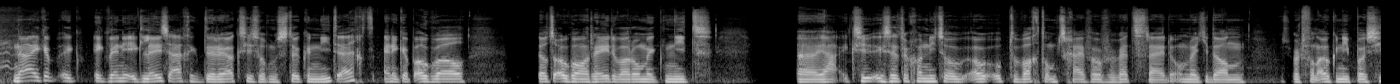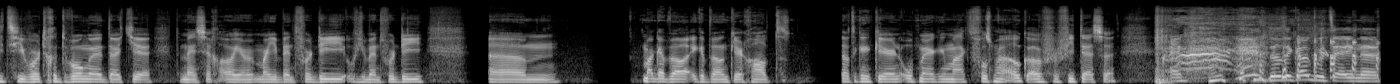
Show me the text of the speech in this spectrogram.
nou, ik, heb, ik, ik weet niet, ik lees eigenlijk de reacties op mijn stukken niet echt. En ik heb ook wel, dat is ook wel een reden waarom ik niet, eh, ja, ik, zie, ik zit er gewoon niet zo op te wachten om te schrijven over wedstrijden. Omdat je dan een soort van ook in die positie wordt gedwongen dat je, de mensen zeggen, oh ja, maar je bent voor die of je bent voor die. Ehm, maar ik heb, wel, ik heb wel een keer gehad dat ik een keer een opmerking maakte, volgens mij ook over Vitesse. En dat ik ook meteen, eh, en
